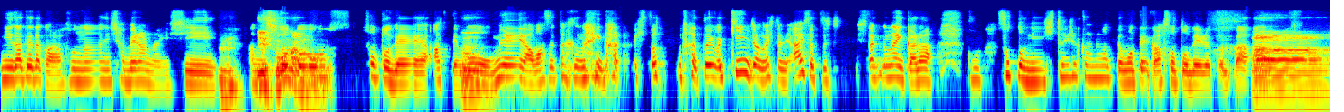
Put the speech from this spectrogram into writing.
苦手だからそんなに喋らないし、うんあ。の、え、そうな人のと外で会っても目合わせたくないから、人、例えば近所の人に挨拶ししたくないから、こう、外に人いるかなって思ってから外出るとか、ああ。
